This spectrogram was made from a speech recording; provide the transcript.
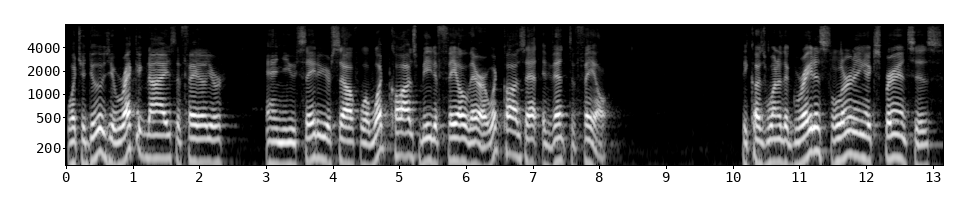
What you do is you recognize the failure and you say to yourself, well, what caused me to fail there? Or what caused that event to fail? Because one of the greatest learning experiences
